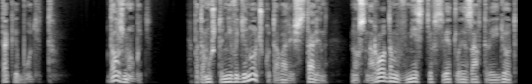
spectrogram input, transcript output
так и будет. Должно быть потому что не в одиночку товарищ Сталин, но с народом вместе в светлое завтра идет,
